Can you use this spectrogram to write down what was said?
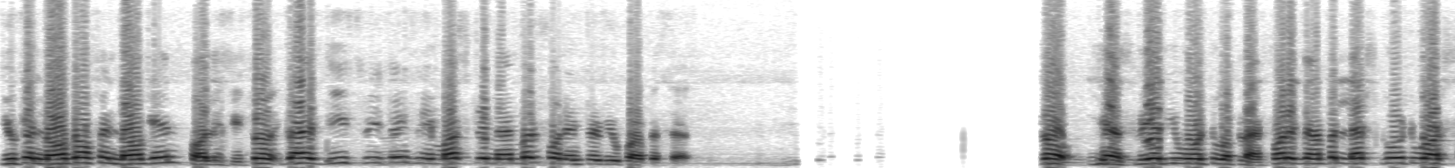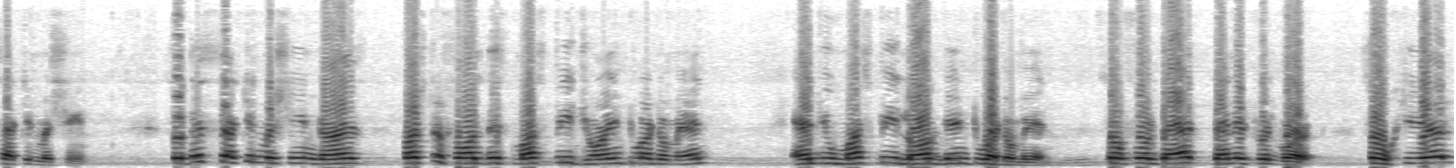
You can log off and log in policy. So guys, these three things we must remember for interview purposes. So yes, where you want to apply. For example, let's go to our second machine. So this second machine, guys, first of all, this must be joined to a domain and you must be logged into a domain. So for that, then it will work. So here,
